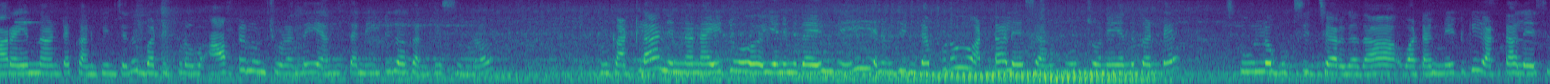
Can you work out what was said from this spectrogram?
ఆరైందంటే కనిపించదు. బట్ ఇప్పుడు ఆఫ్టర్నూన్ చూడండి ఎంత నీట్గా కనిపిస్తుందో. ఇంకా అట్లా నిన్న నైట్ ఎనిమిది అయింది ఎనిమిదింటప్పుడు అట్టాలు వేసాను కూర్చొని. ఎందుకంటే స్కూల్లో బుక్స్ ఇచ్చారు కదా వాటన్నిటికీ అట్టాలేసి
